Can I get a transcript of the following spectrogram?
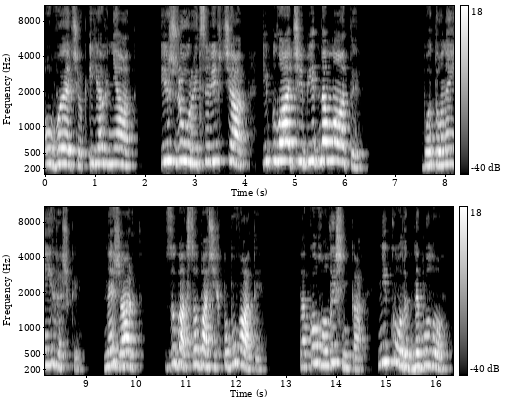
овечок і ягнят, і журиться вівчар, і плаче бідна мати. Бо то не іграшки, не жарт в зубах собачих побувати. Такого лишенька ніколи б не було,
